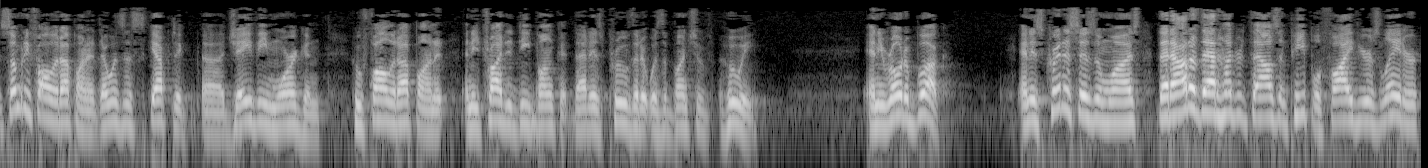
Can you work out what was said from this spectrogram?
somebody followed up on it. There was a skeptic, uh, J.V. Morgan, who followed up on it and he tried to debunk it. That is, prove that it was a bunch of hooey. And he wrote a book. And his criticism was that out of that 100,000 people five years later,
